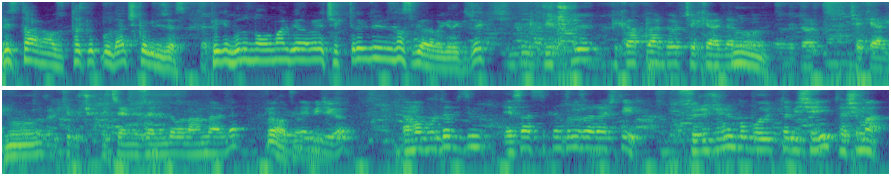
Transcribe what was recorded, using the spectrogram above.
Biz tiny house'u takıp buradan çıkabileceğiz. Peki bunu normal bir arabayla çektirebilir miyiz? Nasıl bir araba gerekecek? Şimdi güçlü pick-up'lar 4 çekerler, Hmm. o 4 çekerli motoru 2,5 litrenin üzerinde olanlarla götürülebiliyor. Ama burada bizim esas sıkıntımız araç değil. Sürücünün bu boyutta bir şeyi taşıma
